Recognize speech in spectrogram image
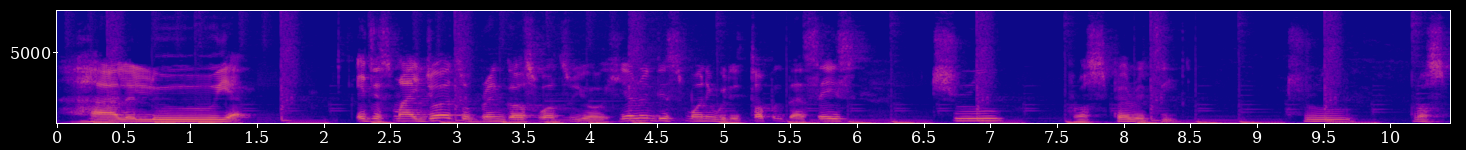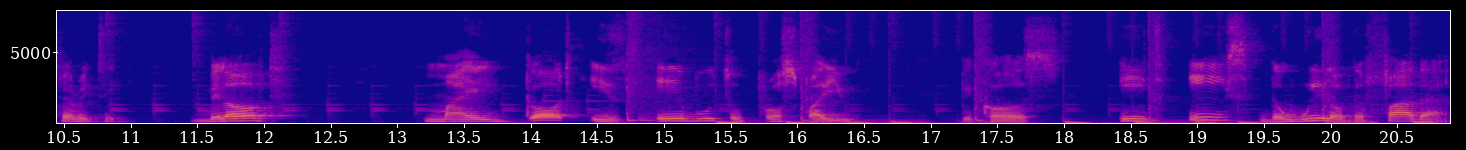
Hallelujah. It is my joy to bring word to your hearing this morning with a topic that says true prosperity. True prosperity. Beloved, my God is able to prosper you because it is the will of the Father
